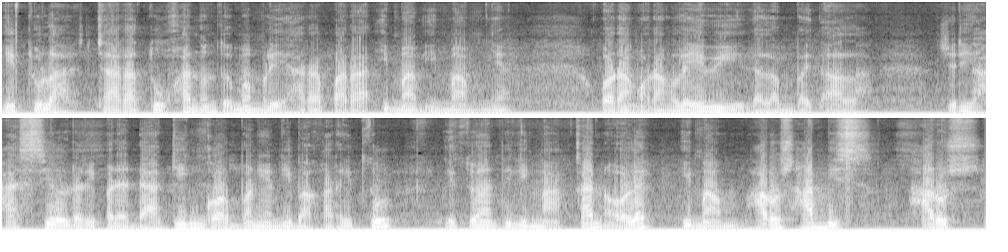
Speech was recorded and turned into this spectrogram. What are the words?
Itulah cara Tuhan untuk memelihara para imam-imamnya, orang-orang Lewi dalam bait Allah. Jadi hasil daripada daging korban yang dibakar itu, itu nanti dimakan oleh imam, harus habis, harus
